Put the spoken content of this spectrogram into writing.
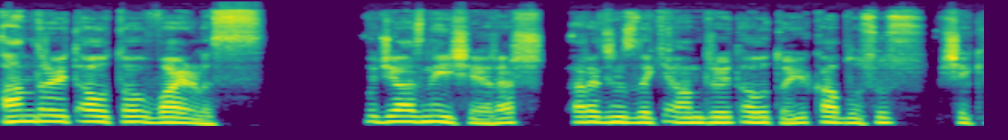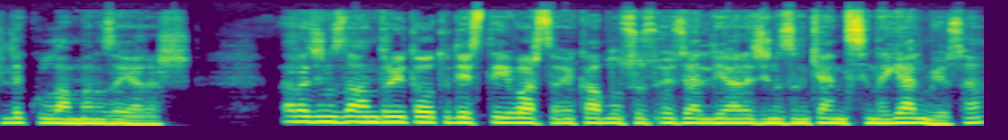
Android Auto Wireless. Bu cihaz ne işe yarar? Aracınızdaki Android Auto'yu kablosuz bir şekilde kullanmanıza yarar. Aracınızda Android Auto desteği varsa ve kablosuz özelliği aracınızın kendisine gelmiyorsa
